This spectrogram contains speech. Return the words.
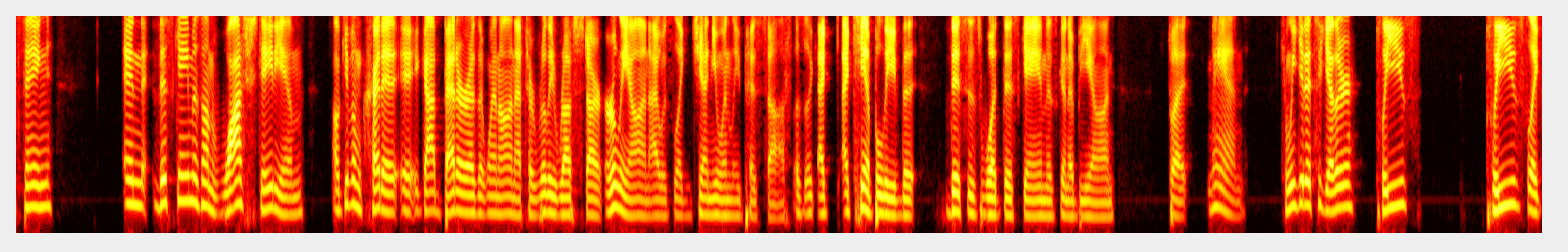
thing. And this game is on Watch Stadium. I'll give them credit. It, got better as it went on after a really rough start. Early on, I was like genuinely pissed off. I was like, I, I can't believe that this is what this game is going to be on. But man, can we get it together, please? please like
